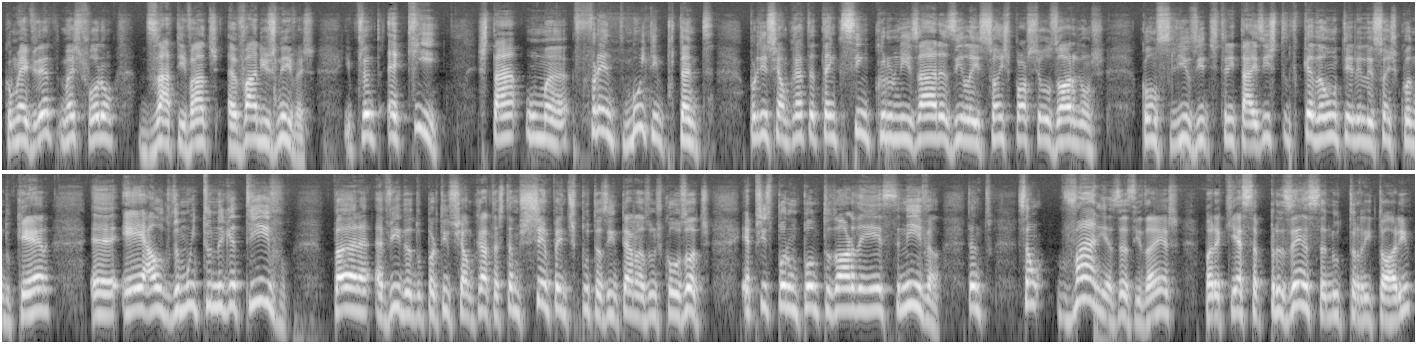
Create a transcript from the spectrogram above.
como é evidente, mas foram desativados a vários níveis. E, portanto, aqui está uma frente muito importante. O Partido Social Democrata tem que sincronizar as eleições para os seus órgãos conselhos e distritais. Isto de cada um ter eleições quando quer eh, é algo de muito negativo para a vida do Partido Social Democrata. Estamos sempre em disputas internas uns com os outros. É preciso pôr um ponto de ordem a esse nível. Portanto, são várias as ideias para que essa presença no território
